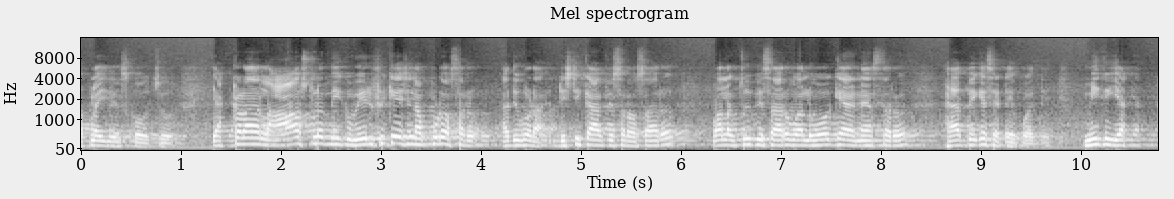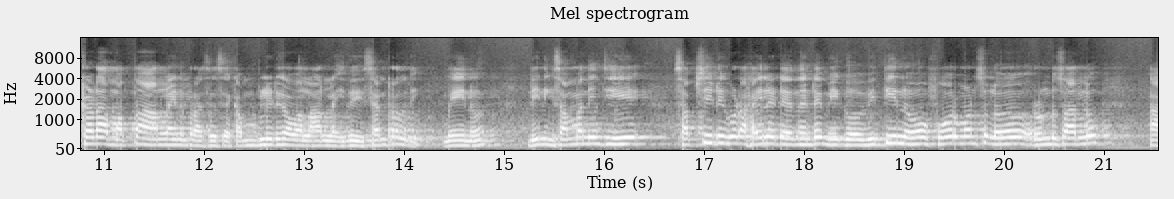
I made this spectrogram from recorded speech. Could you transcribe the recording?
అప్లై చేసుకోవచ్చు. ఎక్కడ లాస్ట్లో మీకు వెరిఫికేషన్ అప్పుడు వస్తారు. అది కూడా డిస్టిక్ ఆఫీసర్ వస్తారు. వాళ్ళకి చూపిస్తారు. వాళ్ళు ఓకే అనేస్తారు. హ్యాపీగా సెట్ అయిపోద్ది. మీకు ఎక్కడ మొత్తం ఆన్లైన్ ప్రాసెస్ కంప్లీట్గా వాళ్ళ ఆన్లైన్ ఇది సెంట్రల్ది మెయిన్ దీనికి సంబంధించి సబ్సిడీ కూడా హైలైట్ ఏంటంటే మీకు విత్ ఇన్ ఫోర్ మంత్స్లో రెండు సార్లు ఆ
